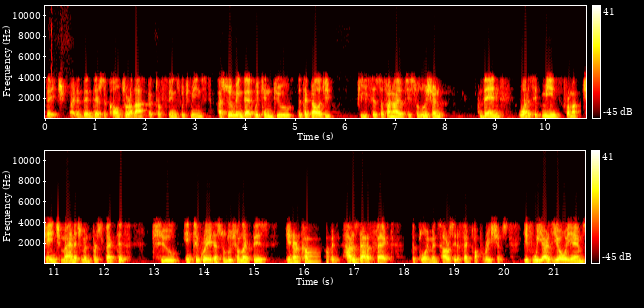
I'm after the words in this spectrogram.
stage, right? And then there's the cultural aspect of things, which means assuming that we can do the technology pieces of an IoT solution, then what does it mean from a change management perspective to integrate a solution like this in our company? How does that affect deployments? How does it affect operations? If we are the OEMs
